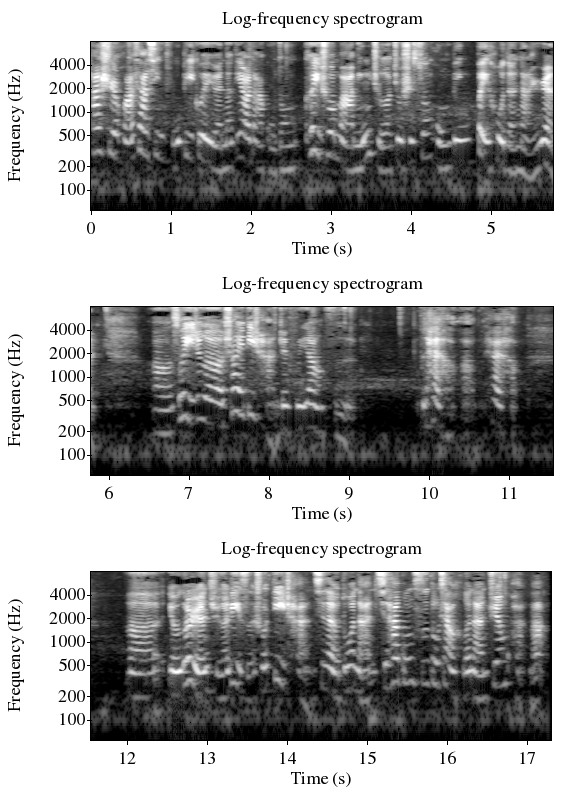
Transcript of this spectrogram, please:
它是华夏幸福碧桂园的第二大股东，可以说马明哲就是孙宏斌背后的男人，呃，所以这个商业地产这副样子不太好啊，不太好。呃，有个人举个例子说，地产现在有多难，其他公司都向河南捐款了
